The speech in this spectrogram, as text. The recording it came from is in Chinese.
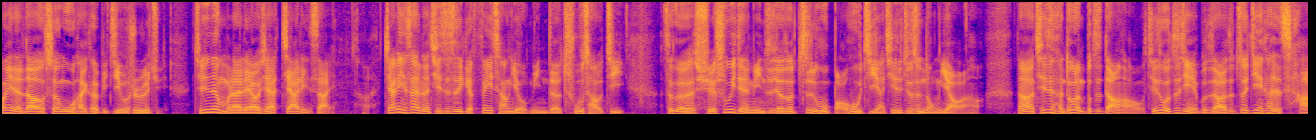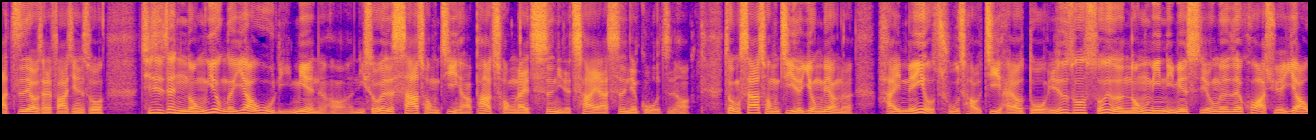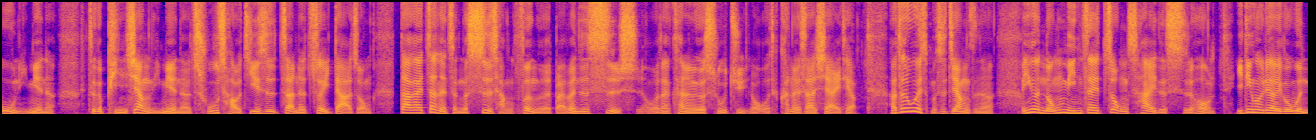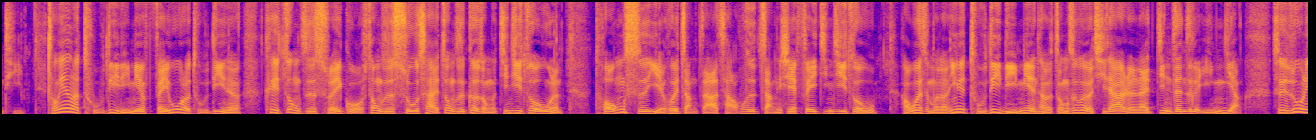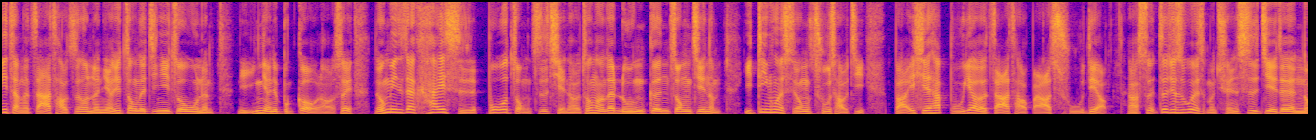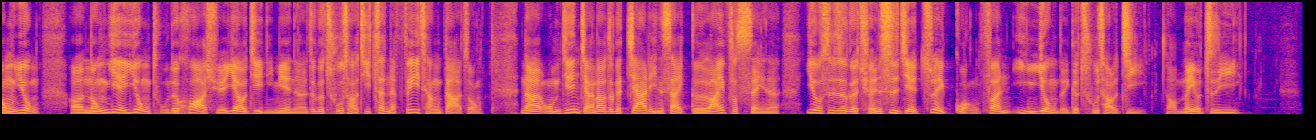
欢迎来到生物骇客笔记，我是 Rich。今天，我们来聊一下加林赛啊。加林赛呢，其实是一个非常有名的除草剂。这个学术一点的名字叫做植物保护剂啊，其实就是农药啊哈。那其实很多人不知道哈，其实我之前也不知道，就最近开始查资料才发现说，其实，在农用的药物里面呢哈，你所谓的杀虫剂哈，怕虫来吃你的菜啊，吃你的果子哈，这种杀虫剂的用量呢，还没有除草剂还要多。也就是说，所有的农民里面使用的这化学药物里面呢，这个品相里面呢，除草剂是占了最大宗，大概占了整个市场份额百分之四十。我在看了那个数据，我看了一下吓一跳啊，这是为什么是这样子呢？因为农民在种菜的时候，一定会遇到一个问题：同样的土地里面，肥沃的土地呢，可以种植水果、种植蔬菜、种植各种的经济作物呢，同时也会长杂草或是长一些非经济作物。好，为什么呢？因为土地里面哈，总是会有其他人来竞争这个营养，所以如果你长了杂草之后呢，你要去种这经济作物呢，你营养就不够了。所以农民在开始播种之前呢，通常在轮耕中间呢，一定会使用除草剂，把一些他不要的杂草把它除掉啊。所以这就是为什么全世界在农用呃农业用途的化学药剂里面呢，这个除草剂占的非常大宗。那我们今天讲到这个加林赛 （Glyphosate） 呢，又是这个全世界最广泛应用的一个除草剂啊，没有之一。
